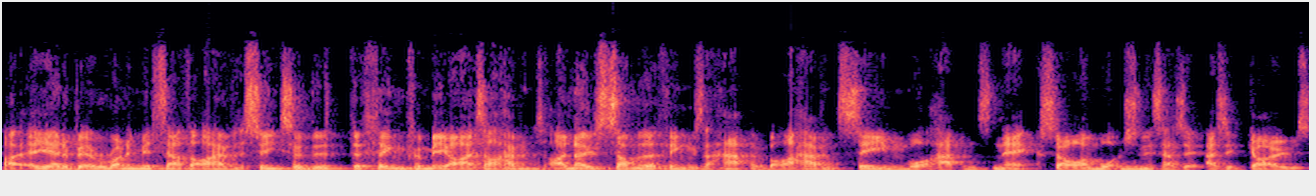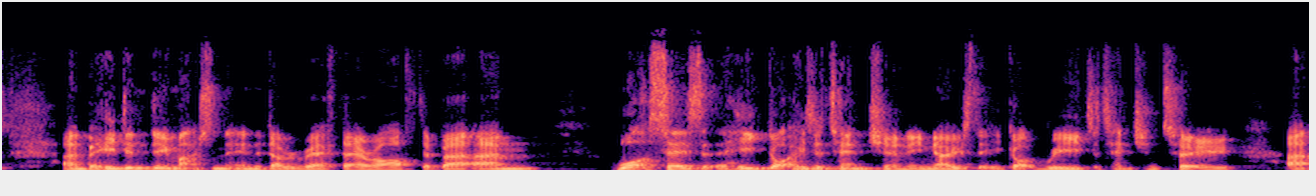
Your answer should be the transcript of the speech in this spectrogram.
I, he had a bit of a run in mid south that I haven't seen. So the, the thing for me is I haven't. I know some of the things that happen, but I haven't seen what happens next. So I'm watching mm. this as it as it goes. Um, but he didn't do much in the, in the WWF thereafter. But um, Watts says that he got his attention? He knows that he got Reed's attention too. Uh,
